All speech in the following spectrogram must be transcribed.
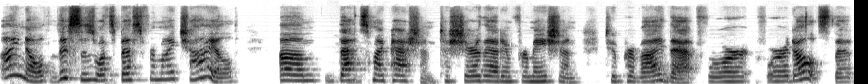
I know this is what's best for my child. Um, that's my passion to share that information to provide that for for adults that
